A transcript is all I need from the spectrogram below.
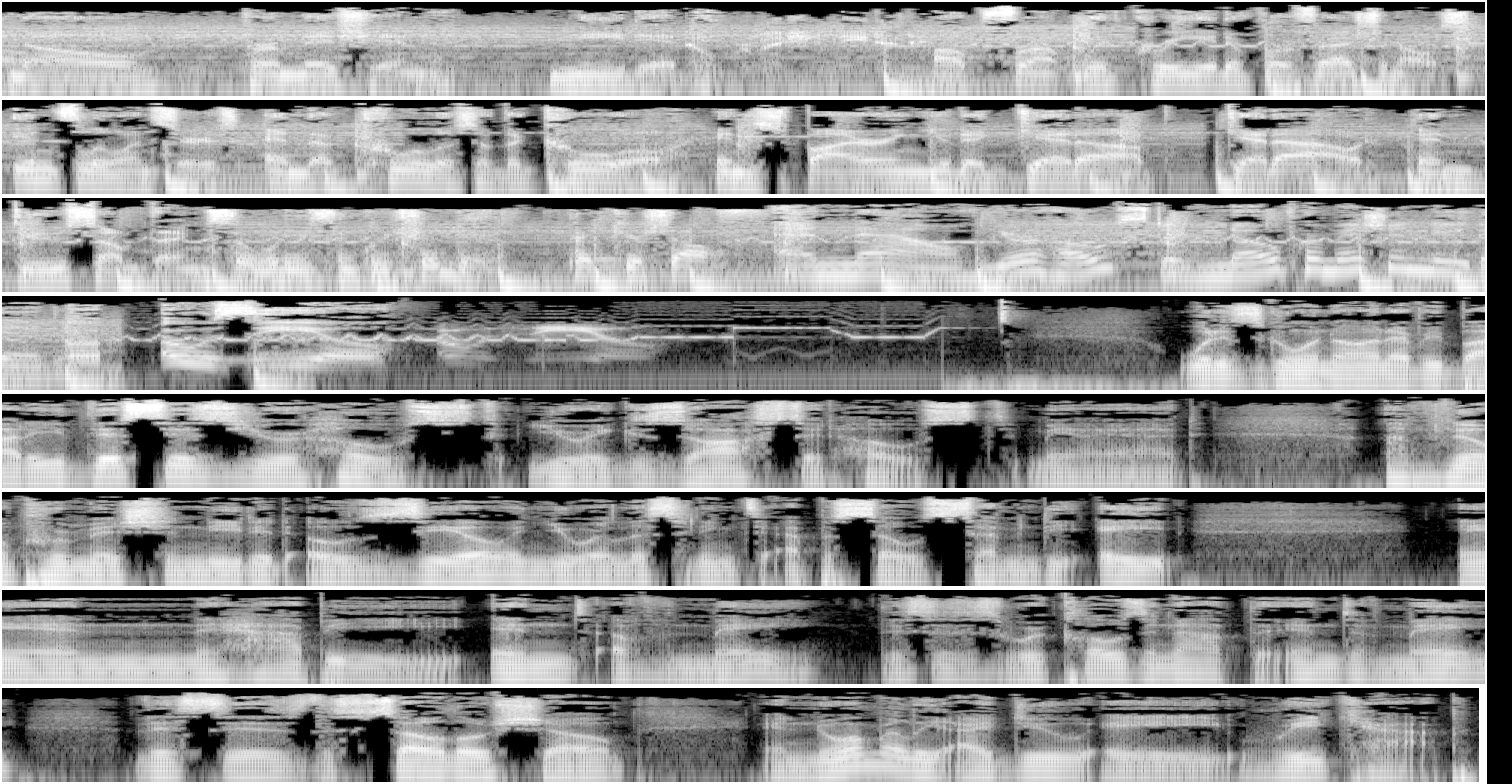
show. No permission needed. No permission needed. Up front with creative professionals, influencers, and the coolest of the cool, inspiring you to get up, get out, and do something. So, what do you think we should do? Pick yourself. And now, your host of No Permission Needed, oh, Ozeal. What is going on, everybody? This is your host, your exhausted host, may I add, of No Permission Needed, oh, Ozeal, and you are listening to episode 78. And happy end of May. This is, we're closing out the end of May. This is the solo show. And normally I do a recap,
